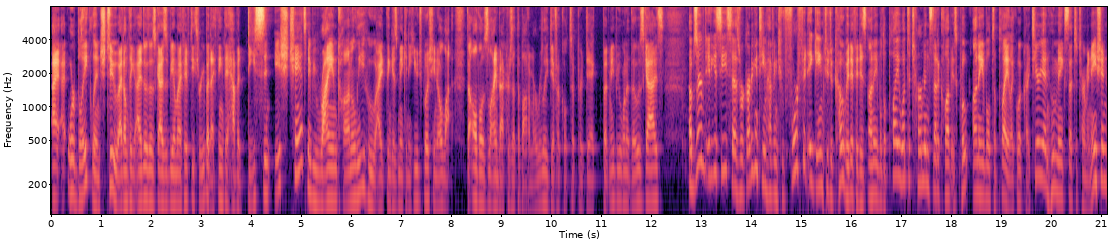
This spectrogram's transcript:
I, or Blake Lynch too. I don't think either of those guys would be on my 53, but I think they have a decent-ish chance. Maybe Ryan Connelly, who I think is making a huge push. You know, the, all those linebackers at the bottom are really difficult to predict, but maybe one of those guys. Observed Idiocy says regarding a team having to forfeit a game due to COVID if it is unable to play, what determines that a club is, quote, unable to play? Like what criteria and who makes that determination?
